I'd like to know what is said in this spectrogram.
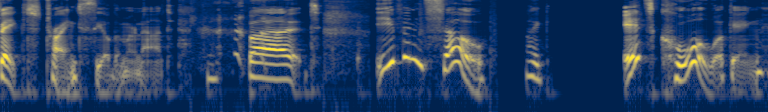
faked trying to seal them or not. But even so, like, it's cool looking.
